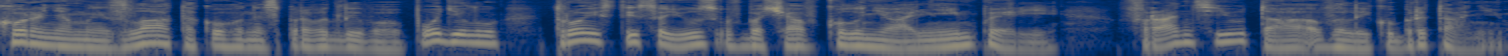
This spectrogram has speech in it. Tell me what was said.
Коренями зла такого несправедливого поділу Троїстий Союз вбачав колоніальні імперії Францію та Велику Британію.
